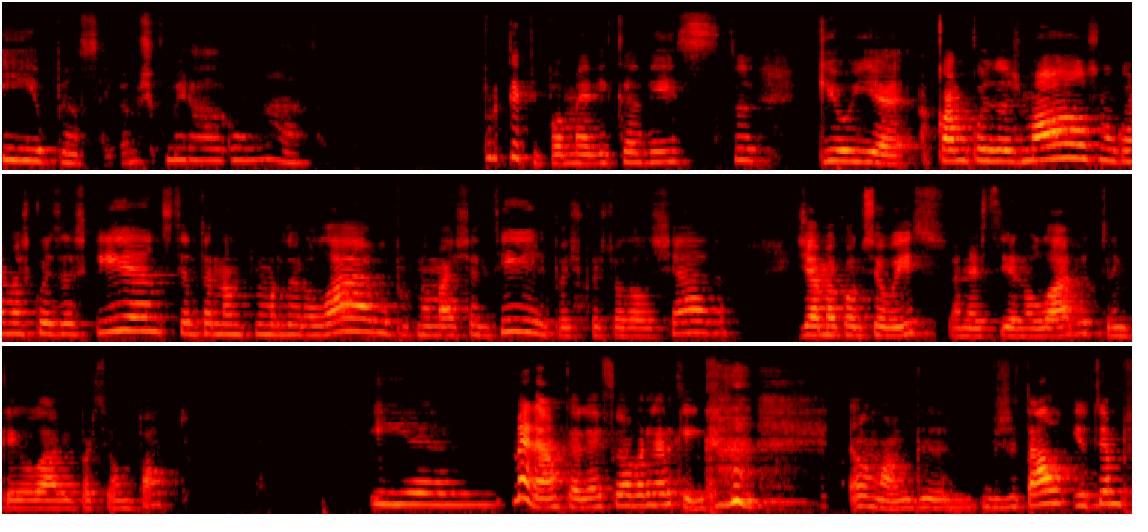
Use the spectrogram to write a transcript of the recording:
E eu pensei, vamos comer a algum lado. Porque, tipo, a médica disse que eu ia, come coisas moles, não come as coisas quentes, tenta não te morder o lábio porque não vais sentir, depois ficas toda lixada. Já me aconteceu isso, anestesia no lábio, trinquei o lábio parecia um pato. E, uh, mas não, caguei, fui ao Burger King. é um longo vegetal e o tempo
